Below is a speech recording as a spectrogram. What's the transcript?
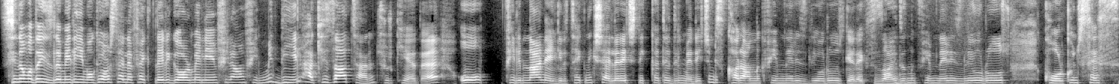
sinemada izlemeliyim, o görsel efektleri görmeliyim filan filmi değil. Ha ki zaten Türkiye'de o filmlerle ilgili teknik şeylere hiç dikkat edilmediği için biz karanlık filmler izliyoruz, gereksiz aydınlık filmler izliyoruz, korkunç ses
